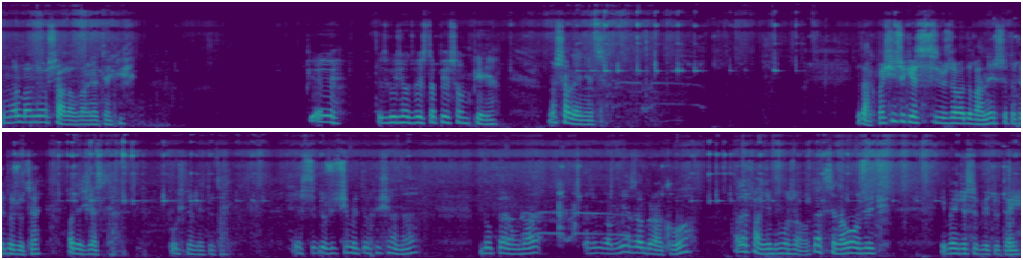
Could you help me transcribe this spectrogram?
Normalnie oszalał wariat jakiś. Pieje. Jest godzina 21, on pieje. No szaleniec. No tak, paśniczek jest już załadowany. Jeszcze trochę dorzucę. Odejdź gwiazdka. Puśnę mnie tutaj. Jeszcze dorzucimy trochę siana do pełna, żeby wam nie zabrakło. Ale fajnie by można tak sobie nałożyć i będzie sobie tutaj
